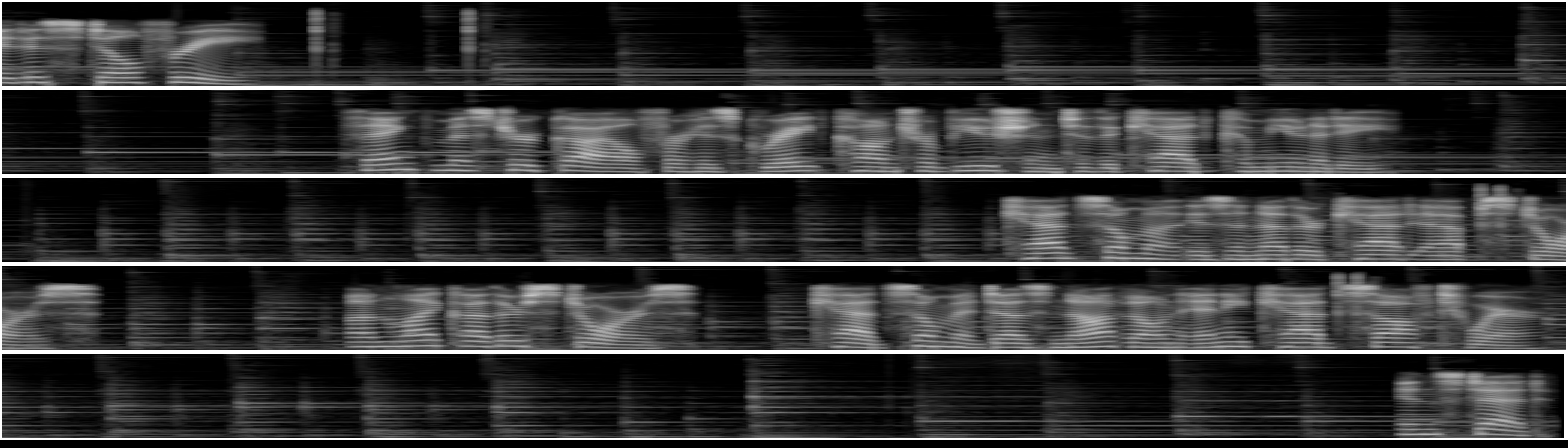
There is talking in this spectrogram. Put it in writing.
It is still free. Thank Mr. Guile for his great contribution to the CAD community. CADSOMA is another CAD app stores. Unlike other stores, CADSOMA does not own any CAD software. Instead,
